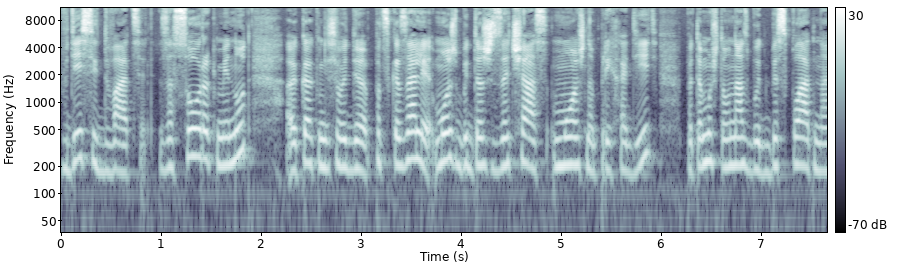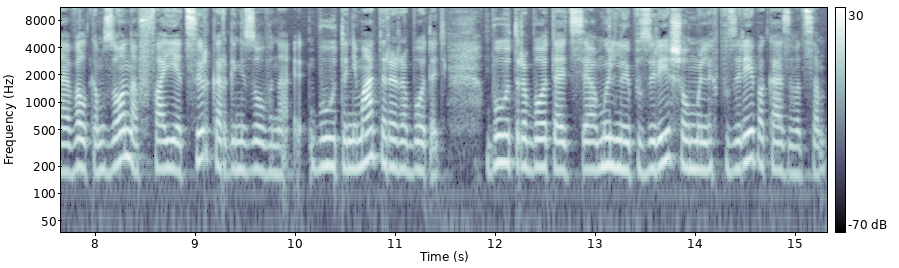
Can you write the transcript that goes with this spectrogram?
в 10-20. За 40 минут, э, как мне сегодня подсказали, может быть, даже за час можно приходить, потому что у нас будет бесплатная welcome зона в фойе цирка организована. Будут аниматоры работать, будут работать э, мыльные пузыри, шоу мыльных пузырей показываться.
